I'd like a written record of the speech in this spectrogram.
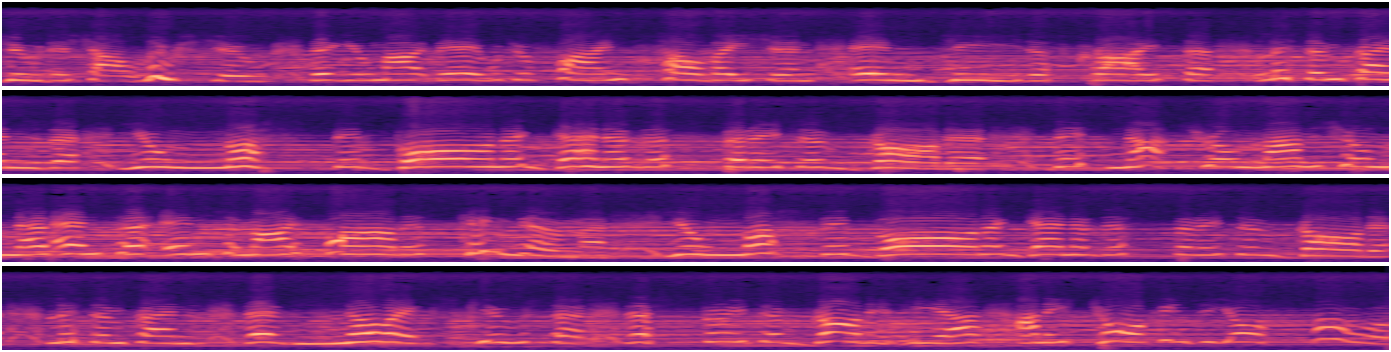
Judah shall loose you, that you might be able to find salvation in Jesus Christ. Uh, listen, friends, uh, you must be born again of the Spirit of God. Uh, This natural man shall never enter into my Father's kingdom. You must be born again of the Spirit of God. Listen, friends, there's no excuse. The Spirit of God is here and He's talking to your soul.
